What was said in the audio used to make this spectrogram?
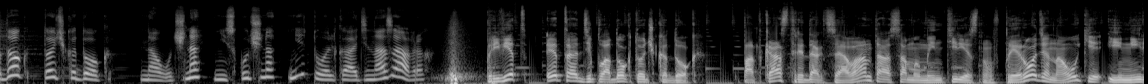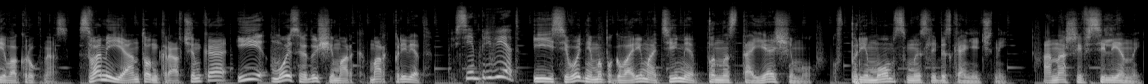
Диплодок.док. Научно, не скучно, не только о динозаврах. Привет, это диплодок.док. Подкаст редакции «Аванта» о самом интересном в природе, науке и мире вокруг нас. С вами я, Антон Кравченко, и мой соведущий Марк. Марк, привет. Всем привет! И сегодня мы поговорим о теме по-настоящему, в прямом смысле бесконечной, о нашей Вселенной.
